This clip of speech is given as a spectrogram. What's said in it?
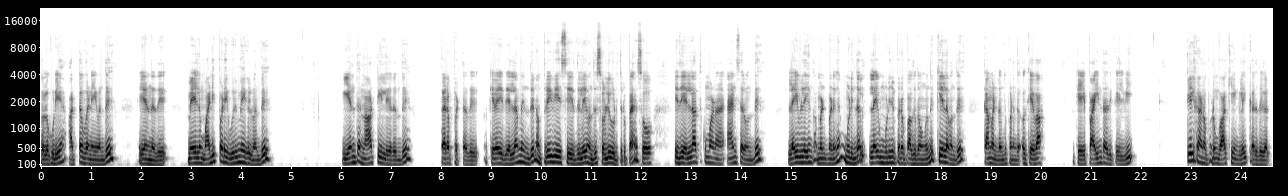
சொல்லக்கூடிய அட்டவணை வந்து என்னது? மேலும் அடிப்படை உரிமைகள் வந்து எந்த நாட்டிலிருந்து பெறப்பட்டது? ஓகேவா இது எல்லாமே வந்து நான் ப்ரீவியஸ் இதுலேயே வந்து சொல்லி கொடுத்துருப்பேன். ஸோ இது எல்லாத்துக்குமான ஆன்சர் வந்து லைவ்லேயும் கமெண்ட் பண்ணுங்கள் முடிந்தால் லைவ் முடிஞ்ச பிறகு பார்க்குறவங்க வந்து கீழே வந்து கமெண்ட் வந்து பண்ணுங்கள் ஓகேவா ஓகே இப்போ ஐந்தாவது கேள்வி. கீழ்காணப்படும் வாக்கியங்களை கருதுகள்.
